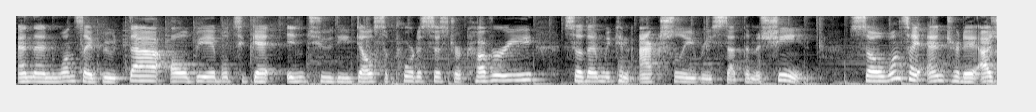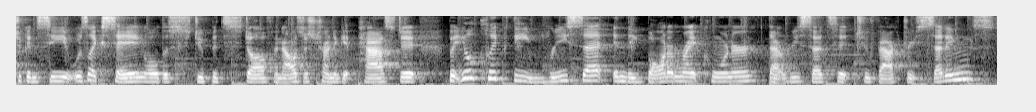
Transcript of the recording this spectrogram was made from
and then once I boot that, I'll be able to get into the Dell Support Assist recovery, so then we can actually reset the machine. So once I entered it, as you can see, it was like saying all this stupid stuff and I was just trying to get past it. But you'll click the reset in the bottom right corner that resets it to factory settings.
